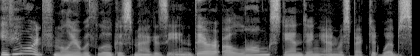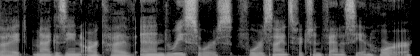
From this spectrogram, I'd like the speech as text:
If you aren't familiar with Locus Magazine, they're a long standing and respected website, magazine archive, and resource for science fiction, fantasy, and horror.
